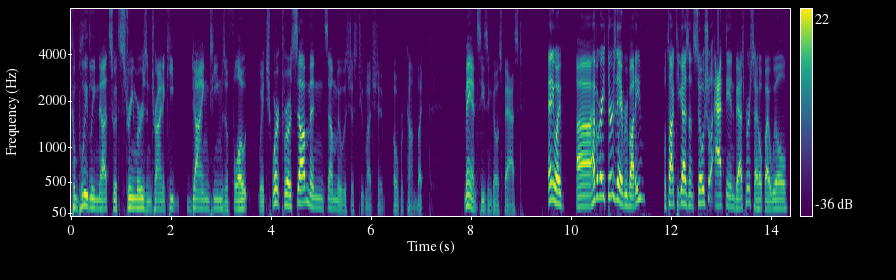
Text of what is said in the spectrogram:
completely nuts with streamers and trying to keep dying teams afloat, which worked for some and some it was just too much to overcome. But man, season goes fast. Anyway, uh, have a great Thursday, everybody. We'll talk to you guys on social at Dan Besbris. I hope I will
